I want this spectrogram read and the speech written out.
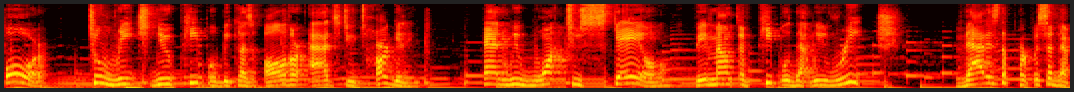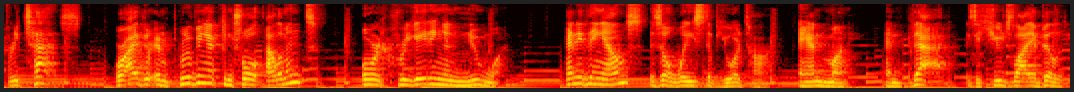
or to reach new people because all of our ads do targeting. And we want to scale the amount of people that we reach. That is the purpose of every test. We're either improving a control element or creating a new one. Anything else is a waste of your time and money. And that is a huge liability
